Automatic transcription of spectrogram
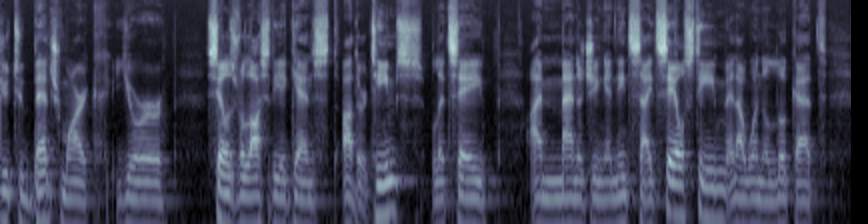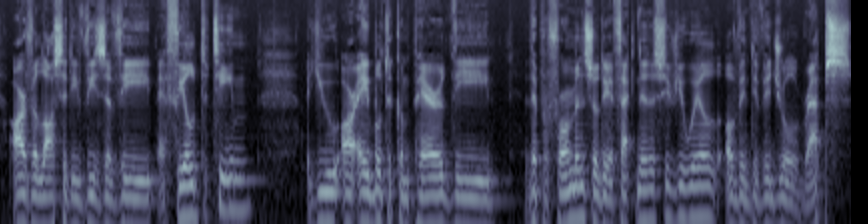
you to benchmark your sales velocity against other teams. Let's say I'm managing an inside sales team and I want to look at our velocity vis-a-vis a field team. You are able to compare the the performance or the effectiveness, if you will, of individual reps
